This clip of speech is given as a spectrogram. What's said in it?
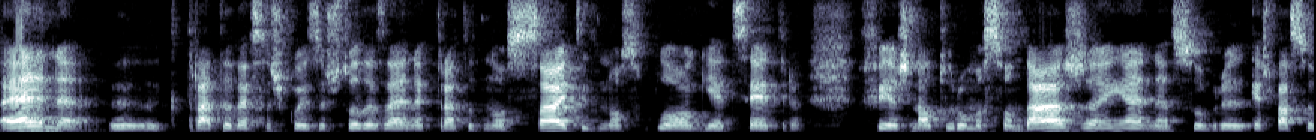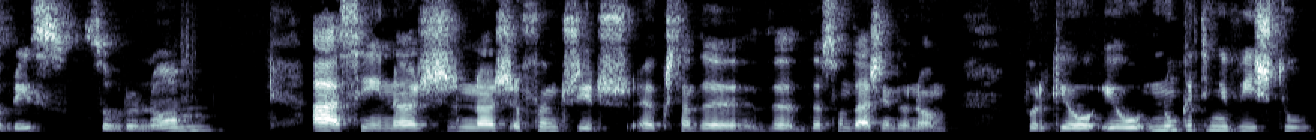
A Ana, uh, que trata dessas coisas todas, a Ana que trata do nosso site e do nosso blog e etc., fez na altura uma sondagem. Ana, sobre, queres falar sobre isso? Sobre o nome? Ah, sim, nós, nós foi muito giros a questão da, da sondagem do nome porque eu, eu nunca tinha visto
